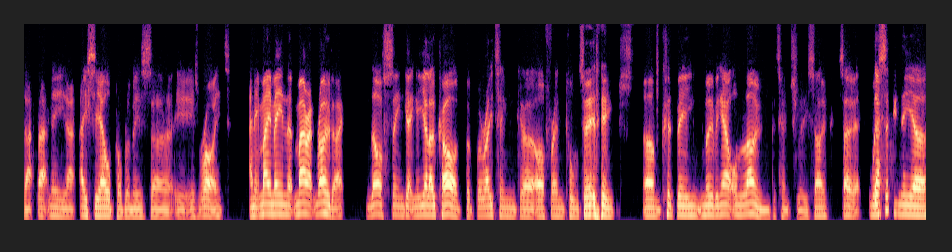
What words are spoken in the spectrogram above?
that that knee, that ACL problem is uh, is right, and it may mean that Marek Rodak last seen getting a yellow card for berating uh, our friend Paul Tierney um, could be moving out on loan potentially. So, so we're That's... seeing the uh,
